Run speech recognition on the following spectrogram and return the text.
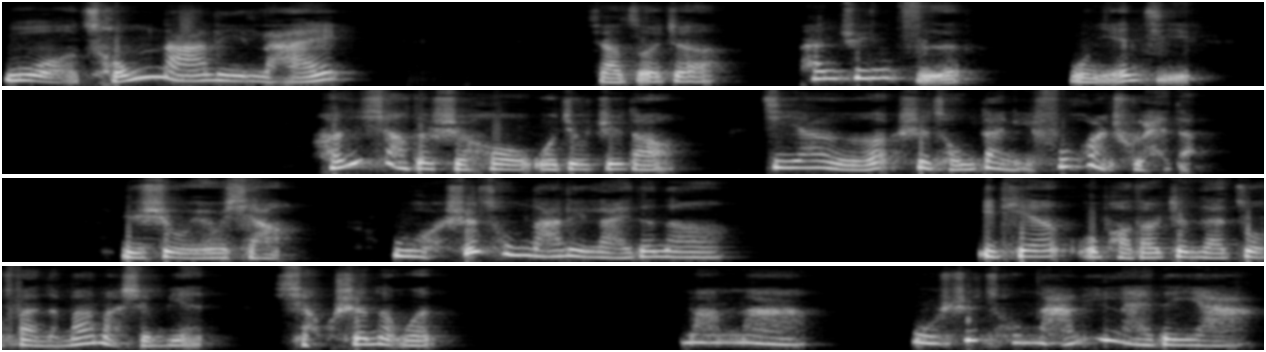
我从哪里来？小作者潘君子，五年级。很小的时候我就知道鸡鸭鹅是从蛋里孵化出来的，于是我又想，我是从哪里来的呢？一天，我跑到正在做饭的妈妈身边，小声的问：“妈妈，我是从哪里来的呀？”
